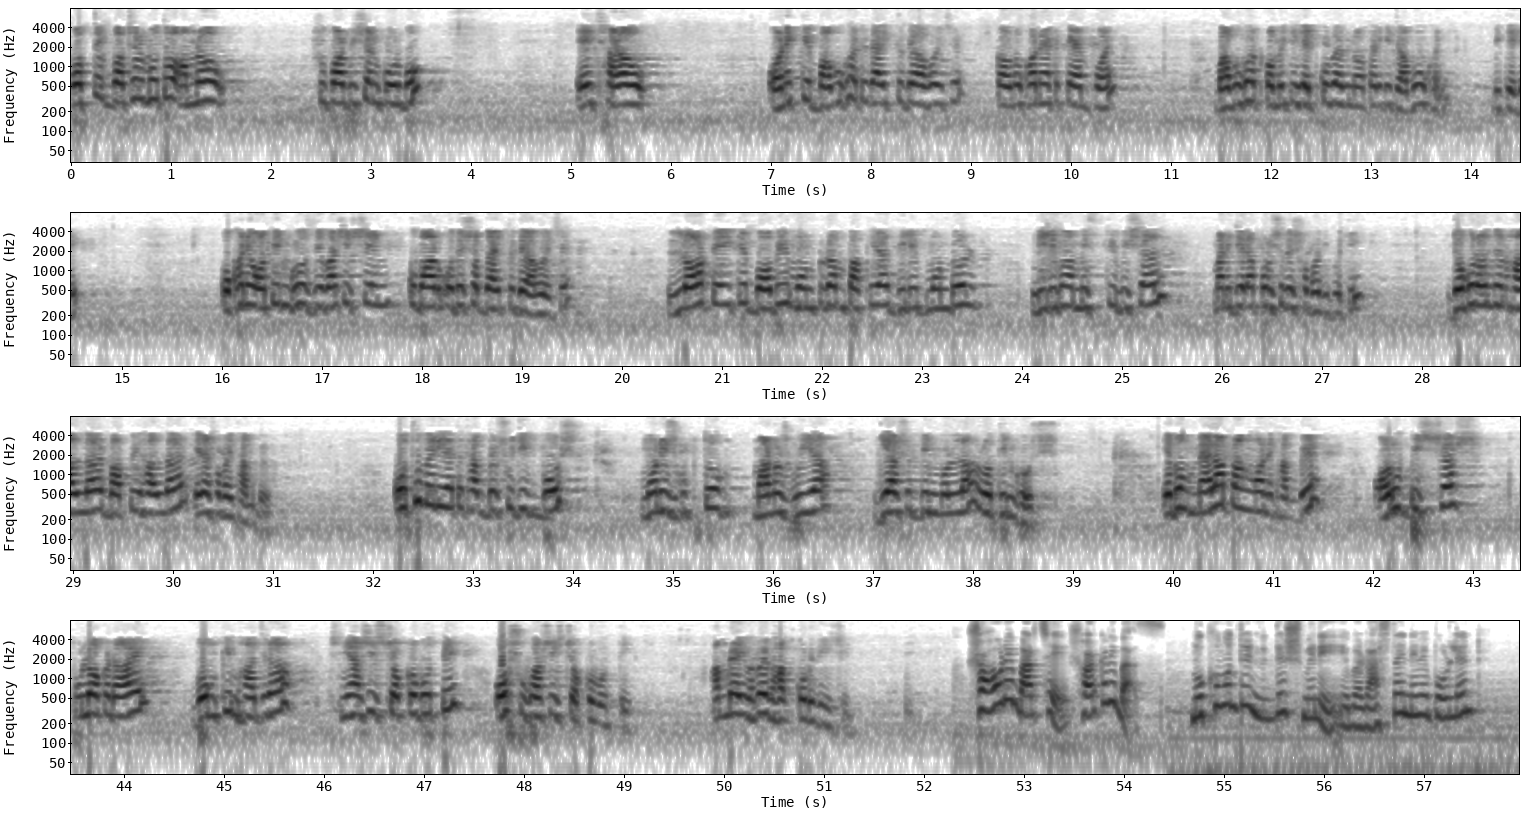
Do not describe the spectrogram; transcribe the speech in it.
প্রত্যেক বছর মতো আমরাও সুপারভিশন করব। এছাড়াও অনেককে বাবুঘাটে দায়িত্ব দেওয়া হয়েছে, কারণ ওখানে একটা ক্যাম্প হয়। বাবুঘাট কমিটি হেড করবে, আমি ন তারিখে যাব ওখানে, বিকেলে। ওখানে অতীন ঘোষ, দেবাশিস সেন কুমার, ওদের সব দায়িত্ব দেওয়া হয়েছে। লট এইটে ববি, মন্টুরাম পাখিরা, দিলীপ মন্ডল নীলিমা মিস্ত্রি বিশাল মানে জেলা পরিষদের সভাধিপতি। যোগরঞ্জন হালদার বাপি হালদার, এরা সবাই থাকবে। কচুবেরিয়াতে থাকবে সুজিত বোস মনীষ গুপ্ত মানস ভুইয়া গিয়াসুদ্দিন মোল্লা রথিন ঘোষ। এবং মেলা প্রাঙ্গণে থাকবে অরূপ বিশ্বাস পুলক রায় বঙ্কিম হাজরা স্নেহাশিস চক্রবর্তী ও শুভাশিস চক্রবর্তী। আমরা এইভাবে ভাগ করে দিয়েছি। শহরে বাড়ছে সরকারি বাস। মুখ্যমন্ত্রীর নির্দেশ মেনে এবার রাস্তায় নেমে পড়লেন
